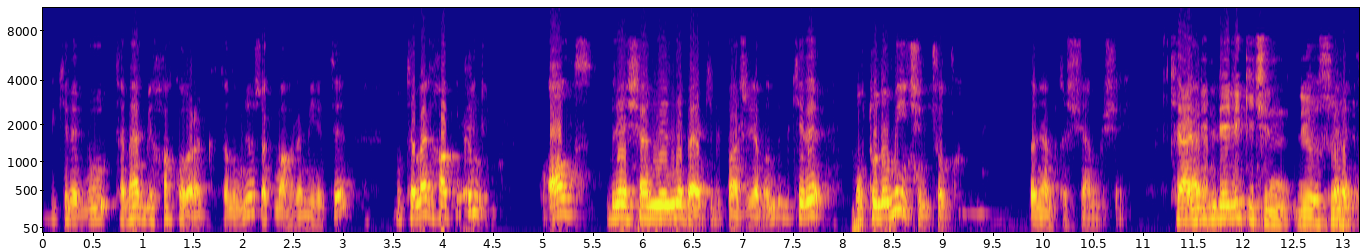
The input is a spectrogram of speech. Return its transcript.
Bir kere bu temel bir hak olarak tanımlıyorsak mahremiyeti, bu temel hakkın alt bileşenlerine belki bir parça yapalım. Bir kere otonomi için çok önem taşıyan bir şey. Kendindelik yani, için diyorsun. Evet.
